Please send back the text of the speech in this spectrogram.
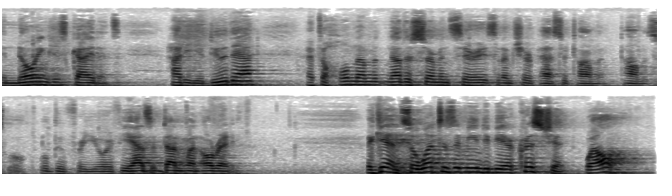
and knowing His guidance. How do you do that? That's a whole another sermon series that I'm sure Pastor Tom Thomas will, will do for you, or if he hasn't done one already. Again, so what does it mean to be a Christian? Well,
